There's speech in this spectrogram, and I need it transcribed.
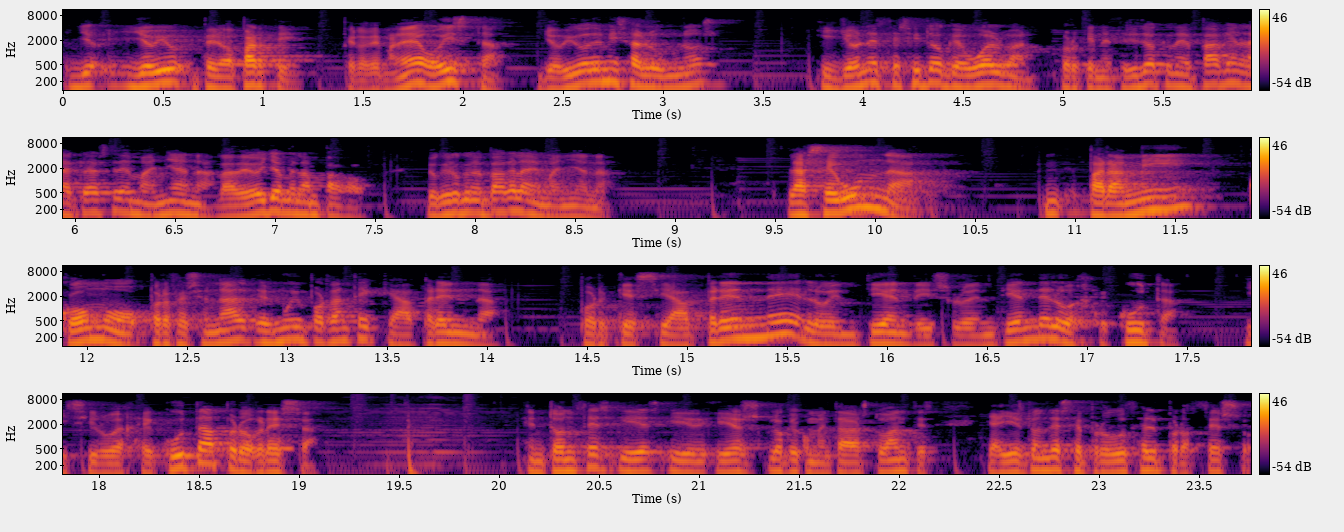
yo, vivo, pero aparte, pero de manera egoísta, yo vivo de mis alumnos y yo necesito que vuelvan, porque necesito que me paguen la clase de mañana. La de hoy ya me la han pagado. Yo quiero que me paguen la de mañana. La segunda, para mí, como profesional, es muy importante que aprenda, porque si aprende, lo entiende, y si lo entiende, lo ejecuta. Y si lo ejecuta, progresa. Entonces, y es, y es lo que comentabas tú antes, y ahí es donde se produce el proceso.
